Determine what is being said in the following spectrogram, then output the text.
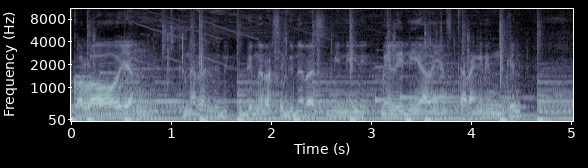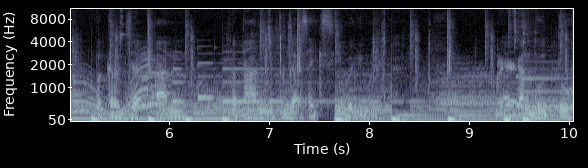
kalau yang generasi generasi generasi mini milenial yang sekarang ini mungkin pekerjaan petani itu nggak seksi bagi mereka mereka kan butuh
